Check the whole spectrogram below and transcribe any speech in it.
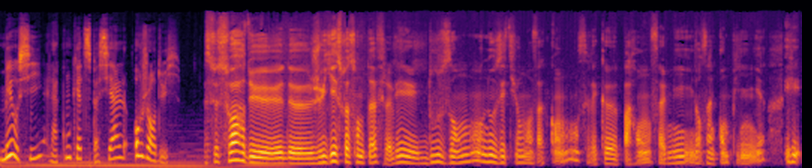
mais aussi la conquête spatiale aujourd'hui. Ce soir du, de juillet 69, j'avais 12 ans. Nous étions en vacances avec euh, parents, famille, dans un camping. Et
